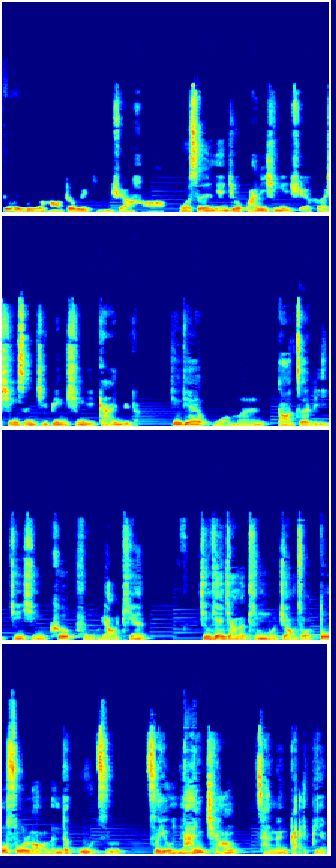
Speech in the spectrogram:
各位朋友好，各位同学好，我是研究管理心理学和新生疾病心理干预的。今天我们到这里进行科普聊天。今天讲的题目叫做“多数老人的固执，只有南墙才能改变”。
